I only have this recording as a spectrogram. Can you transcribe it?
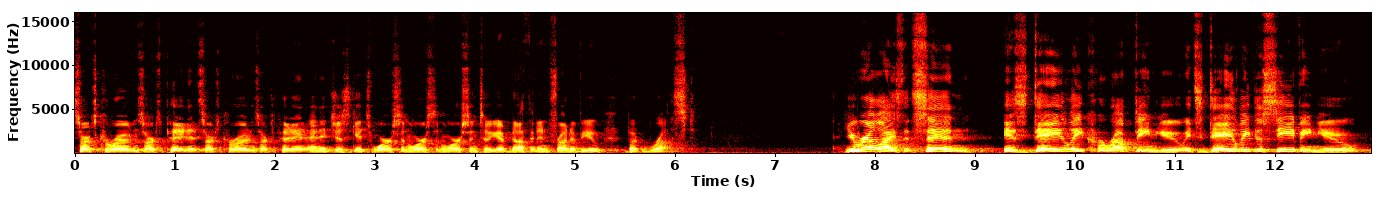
starts corroding, starts pitting it, starts corroding, starts pitting it, and it just gets worse and worse and worse until you have nothing in front of you but rust. You realize that sin is daily corrupting you, it's daily deceiving you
